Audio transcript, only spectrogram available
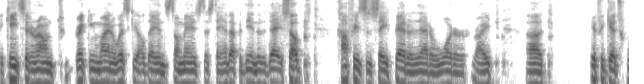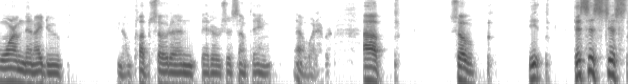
I can't sit around drinking wine or whiskey all day and still manage to stand up at the end of the day. So coffee is a safe bet, or that, or water, right? Uh, if it gets warm, then I do, you know, club soda and bitters or something, you know, whatever. Uh, so it, this is just,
